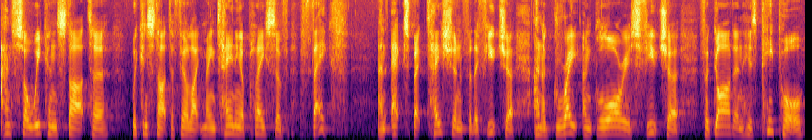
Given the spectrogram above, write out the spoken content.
and so we can start to, we can start to feel like maintaining a place of faith and expectation for the future and a great and glorious future for God and his people,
